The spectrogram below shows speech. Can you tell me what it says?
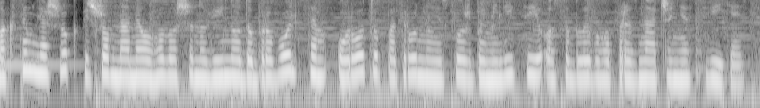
Максим Ляшук пішов на неоголошену війну добровольцем у роту патрульної служби міліції особливого призначення Світязь.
